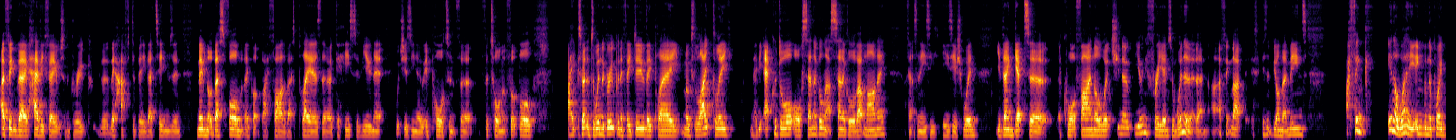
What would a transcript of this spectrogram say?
I think they're heavy favourites of the group. They have to be. Their teams in maybe not the best form, but they've got by far the best players. They're a cohesive unit, which is you know important for for tournament football. I expect them to win the group, and if they do, they play most likely maybe Ecuador or Senegal. And that's Senegal without Mane. I think that's an easy, easy-ish win. You then get to a quarter final, which you know you're only three games from winning it. Then I think that isn't beyond their means. I think in a way, England are probably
